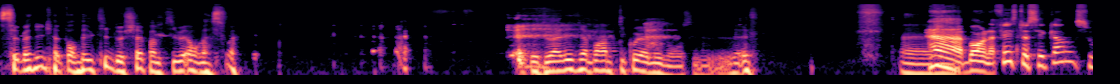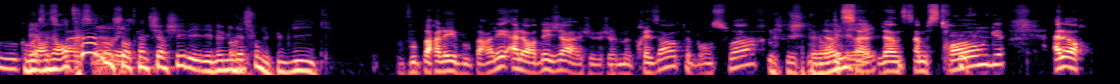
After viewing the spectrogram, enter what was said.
c'est Manu qui a tourné le clip de chef un petit verre, on a soif. Et de aller viens boire un petit coup à la maison. Euh, Ah, bon, on a fait cette séquence ou comment mais ça on est en train, je suis en train de chercher les, les nominations du public. Vous parlez, vous parlez. Alors, déjà, je, je me présente. Bonsoir. Lance, Lance Armstrong. Alors,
